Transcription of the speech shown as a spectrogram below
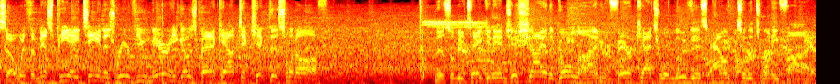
So with the missed PAT in his rearview mirror, he goes back out to kick this one off. This will be taken in just shy of the goal line. Fair catch will move this out to the 25.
